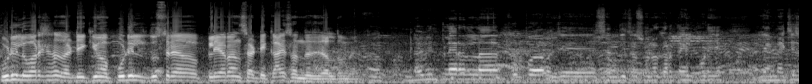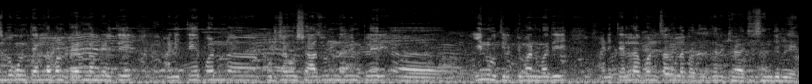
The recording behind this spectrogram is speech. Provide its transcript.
पुढील वर्षासाठी किंवा पुढील दुसऱ्या प्लेयरांसाठी काय संदेश द्याल तुम्ही? नवीन प्लेअरला खूप म्हणजे संधीचं सोनं करता येईल पुढे. या मॅचेस बघून त्यांना पण प्रेरणा मिळते. आणि ते पण पुढच्या वर्षी अजून नवीन प्लेअर इन होतील किमानमध्ये. आणि त्यांना पण चांगल्या पद्धतीने खेळायची संधी मिळेल.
